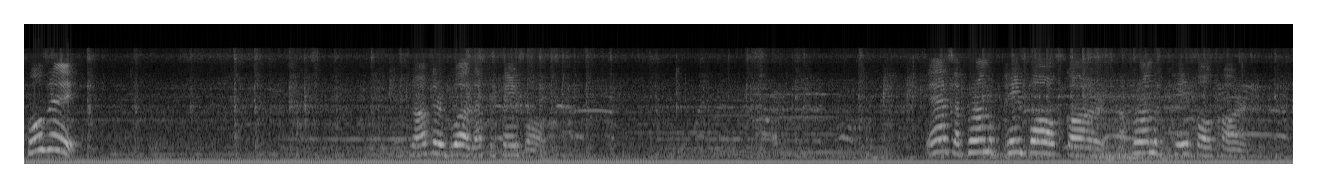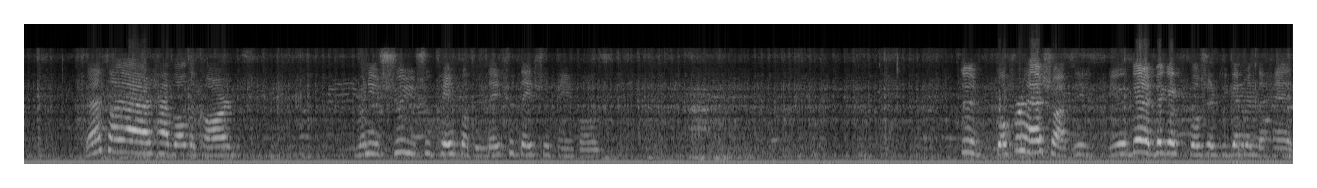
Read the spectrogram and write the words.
Close it! It's not their blood, that's the paintball. Yes, I put on the paintball card. I put on the paintball card. That's why I have all the cards. When you shoot, you shoot paintballs. When they shoot, they shoot paintballs. Dude, go for headshots. You, you get a big explosion if you get him in the head.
